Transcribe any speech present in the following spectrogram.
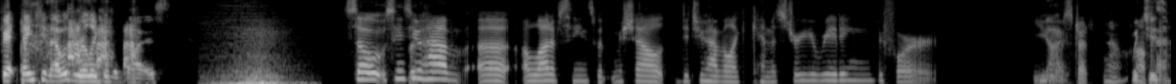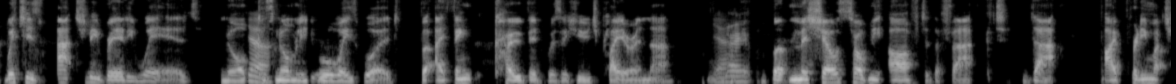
Fa- Thank you. That was really good advice. So since you have uh, a lot of scenes with Michelle, did you have like chemistry reading before you No. start? No. which okay. is which is actually really weird. No, Yeah. because normally you always would. But I think COVID was a huge player in that. Mm, yeah. Right. But Michelle's told me after the fact that I pretty much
